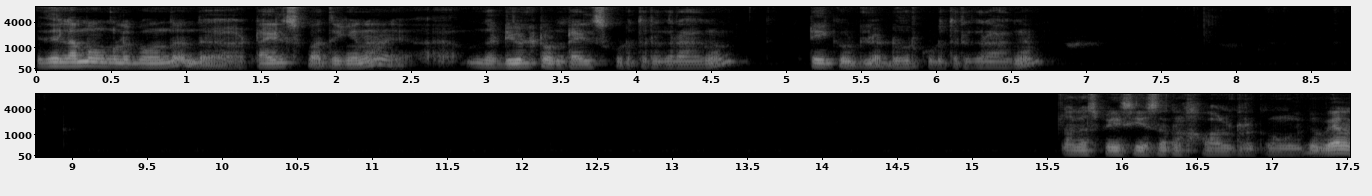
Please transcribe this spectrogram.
இது இல்லாமல் உங்களுக்கு வந்து இந்த டைல்ஸ் பார்த்தீங்கன்னா இந்த டியூல் டோன் டைல்ஸ் கொடுத்துருக்குறாங்க. டீக்வுட்டில் டோர் கொடுத்துருக்குறாங்க. நல்ல ஸ்பேசியஸான ஹால் இருக்குது உங்களுக்கு. வேலை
